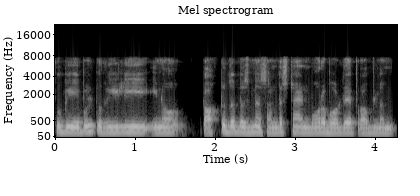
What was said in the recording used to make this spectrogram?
to be able to really, you know, talk to the business, understand more about their problem.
